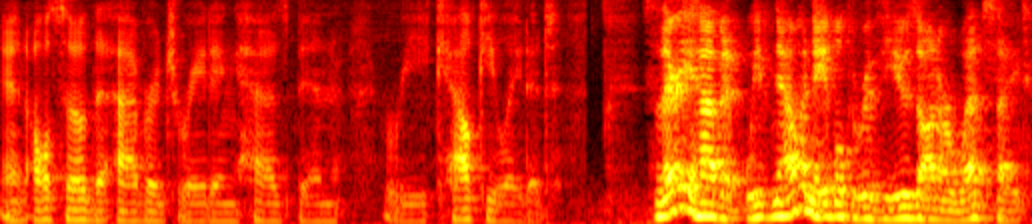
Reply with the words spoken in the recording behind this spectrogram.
And also the average rating has been recalculated. So there you have it. We've now enabled reviews on our website,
